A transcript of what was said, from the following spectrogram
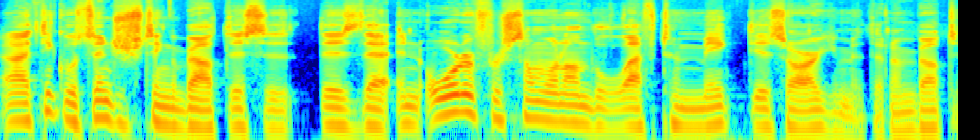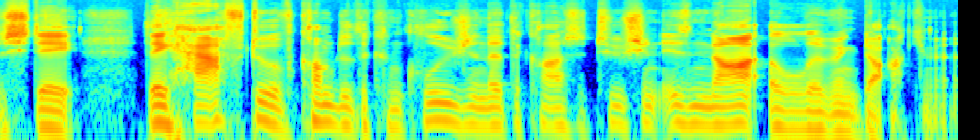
And I think what's interesting about this is, is that in order for someone on the left to make this argument that I'm about to state, they have to have come to the conclusion that the Constitution is not a living document,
